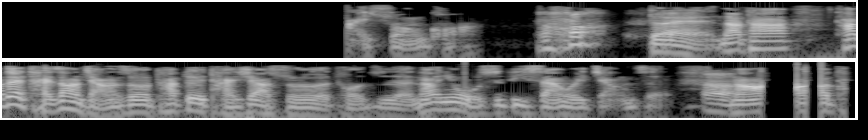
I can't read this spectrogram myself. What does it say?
买双跨。对，那他他在台上讲的时候，他对台下所有的投资人，那因为我是第三位讲者，然后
